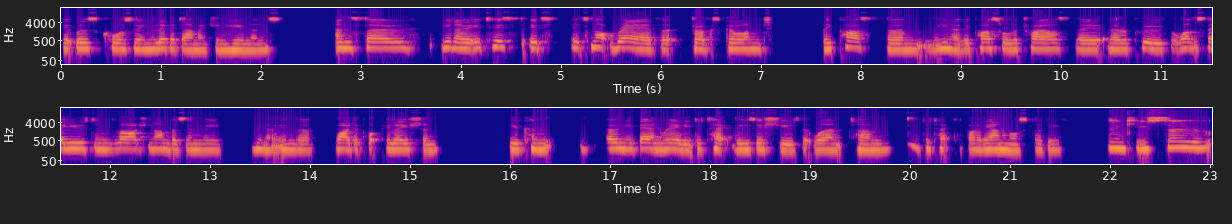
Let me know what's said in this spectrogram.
it was causing liver damage in humans. And so, you know, it is it's it's not rare that drugs go on to they pass them, you know, they pass all the trials, they they're approved, but once they're used in large numbers in the, you know, in the wider population, you can only then really detect these issues that weren't um, detected by the animal studies. Thank you. So,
